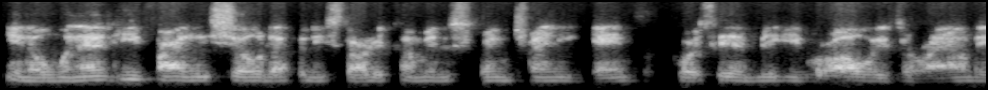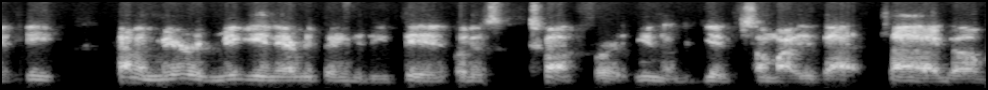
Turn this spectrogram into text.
you know, when he finally showed up and he started coming to spring training games, of course, he and Miggy were always around and he, kind of mirrored Miggy and everything that he did, but it's tough for, you know, to get somebody that tag of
